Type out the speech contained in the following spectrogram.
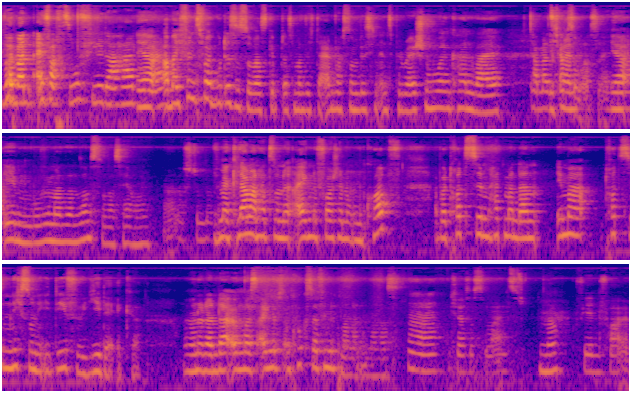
Weil man einfach so viel da hat. Ja, ja. aber ich finde es voll gut, dass es sowas gibt, dass man sich da einfach so ein bisschen Inspiration holen kann, weil... Damals gab sowas nicht. Ja, ja, eben. Wo will man dann sonst sowas herholen? das stimmt. Ich meine, klar, man hat so eine eigene Vorstellung im Kopf, aber trotzdem hat man dann immer trotzdem nicht so eine Idee für jede Ecke. Und wenn du dann da irgendwas eingibst und guckst, da findet man dann immer was. Hm, ich weiß, was du meinst. Ja. Auf jeden Fall.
